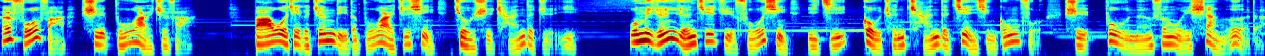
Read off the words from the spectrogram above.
而佛法是不二之法，把握这个真理的不二之性，就是禅的旨意。我们人人皆具佛性，以及构成禅的见性功夫，是不能分为善恶的。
